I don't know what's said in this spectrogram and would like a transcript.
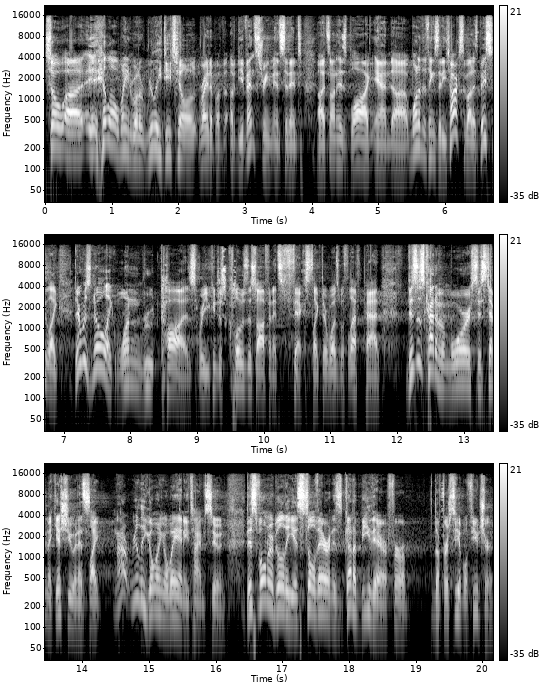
so uh, Hillel Wayne wrote a really detailed write-up of, of, the EventStream incident. Uh, it's on his blog, and uh, one of the things that he talks about is basically like there was no like one root cause where you can just close this off and it's fixed, like there was with LeftPad. This is kind of a more systemic issue, and it's like not really going away anytime soon. This vulnerability is still there and is going to be there for the foreseeable future.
